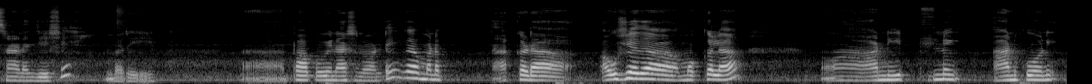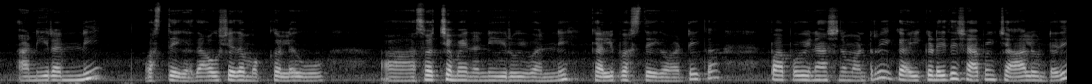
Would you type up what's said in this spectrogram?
స్నానం చేసి మరి పాప వినాశనం అంటే ఇక మన అక్కడ ఔషధ మొక్కల ఆ, నీటిని ఆనుకొని ఆ నీరన్నీ వస్తాయి కదా ఔషధ మొక్కలు స్వచ్ఛమైన నీరు ఇవన్నీ కలిపి వస్తాయి కాబట్టి ఇక పాప వినాశనం అంటారు. ఇక ఇక్కడైతే షాపింగ్ చాలా ఉంటుంది.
